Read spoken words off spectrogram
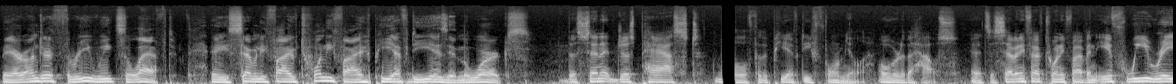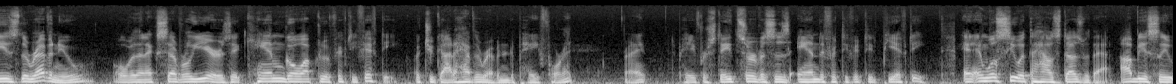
They are under three weeks left. A 75 25 PFD is in the works. The Senate just passed for the PFD formula over to the House. And it's a 75 25. And if we raise the revenue over the next several years, it can go up to a 50 50. But you got to have the revenue to pay for it, right? To pay for state services and a 50 50 PFD. And, and we'll see what the House does with that. Obviously,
